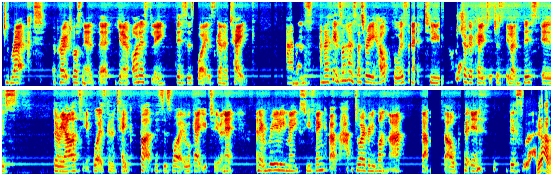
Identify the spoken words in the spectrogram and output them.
direct approach, wasn't it? That you know, honestly, this is what it's going to take. And and I think sometimes that's really helpful, isn't it? To not sugarcoat it, just be like, this is the reality of what it's going to take, but this is what it will get you to. And it and it really makes you think about do I really want that that that I'll put in this way. Yeah.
